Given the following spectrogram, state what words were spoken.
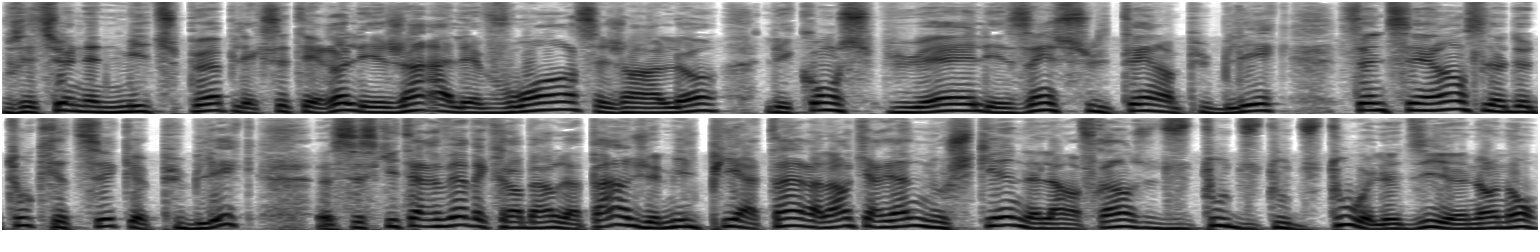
vous étiez un ennemi du peuple, etc. Les gens allaient voir ces gens-là, les conspuaient, les insultaient en public. C'est une séance là, de tout critique publique. Euh, C'est ce qui est arrivé avec Robert Lepage. Il a mis le pied à terre alors qu'Ariane Nouchkine, elle en France, du tout, du tout, du tout. Elle a dit euh, non, non,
